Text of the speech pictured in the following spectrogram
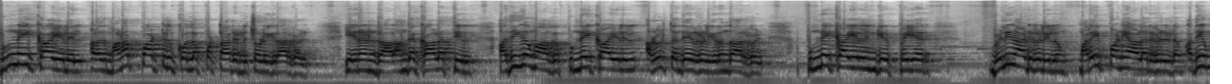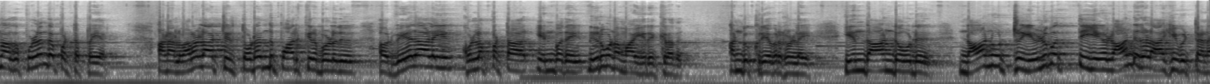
புன்னைக்காயலில் அல்லது மணப்பாட்டில் கொல்லப்பட்டார் என்று சொல்கிறார்கள் ஏனென்றால் அந்த காலத்தில் அதிகமாக புன்னைக்காயலில் அருள் தந்தையர்கள் இருந்தார்கள். புன்னைக்காயல் என்கிற பெயர் வெளிநாடுகளிலும் மறைப்பணியாளர்களிடம் அதிகமாக புழங்கப்பட்ட பெயர். ஆனால் வரலாற்றில் தொடர்ந்து பார்க்கிற பொழுது அவர் வேதாளையில் கொல்லப்பட்டார் என்பதை நிறுவனமாகியிருக்கிறது அன்புக்குரியவர்களே இந்த ஆண்டோடு நானூற்று எழுபத்தி ஏழு ஆண்டுகள் ஆகிவிட்டன.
